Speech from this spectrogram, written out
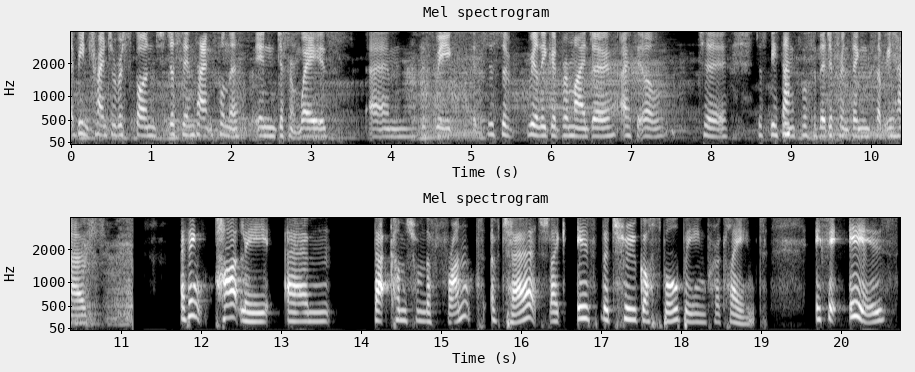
I've been trying to respond just in thankfulness in different ways um, this week. It's just a really good reminder, I feel, to just be thankful for the different things that we have. I think partly um, that comes from the front of church? Like, is the true gospel being proclaimed? If it is,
